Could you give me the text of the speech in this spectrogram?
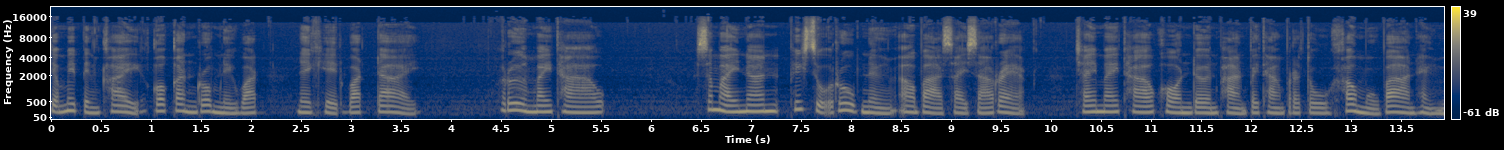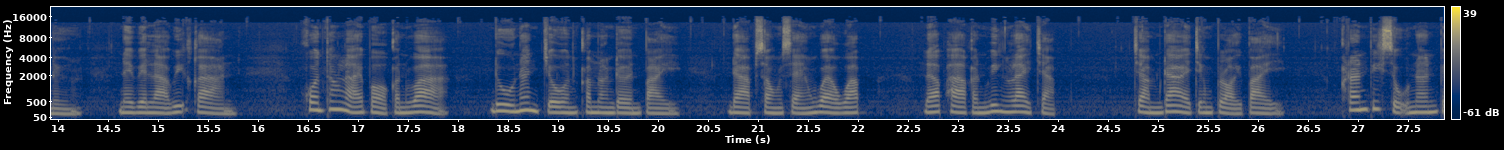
จะไม่เป็นไข้ก็กั้นร่มในวัด ในเขตวัดได้ เรื่องไม้เท้า สมัยนั้นภิกษุรูปหนึ่งเอาบาทใส่สาแรก ใช้ไม้เท้าคอนเดินผ่านไปทางประตูเข้าหมู่บ้านแห่งหนึ่ง ในเวลาวิกาลคนทั้งหลายบอกกันว่า ดูนั่นโจรกำลังเดินไป ดาบส่องแสงแวววับ แล้วพากันวิ่งไล่จับจำได้จึงปล่อยไป ครั้นภิกษุนั้นไป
